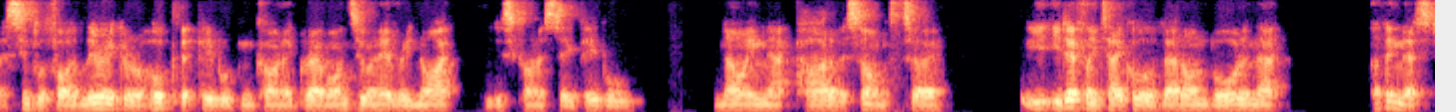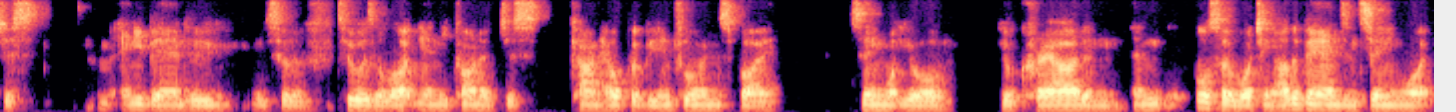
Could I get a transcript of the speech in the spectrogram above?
a simplified lyric or a hook that people can kind of grab onto. And every night you just kind of see people knowing that part of a song. So you, you definitely take all of that on board. And that i think that's just any band who, who sort of tours a lot and you kind of just can't help but be influenced by seeing what your your crowd and and also watching other bands and seeing what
